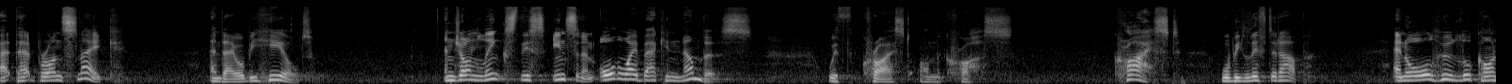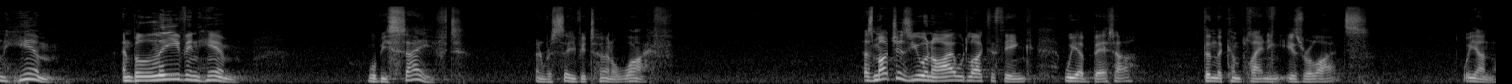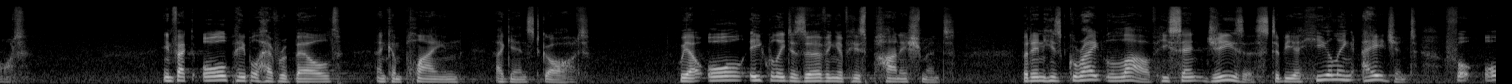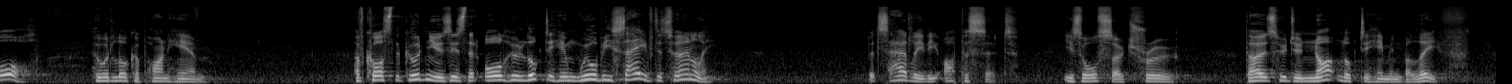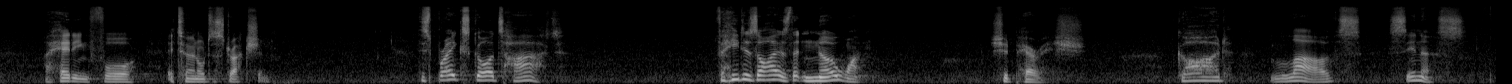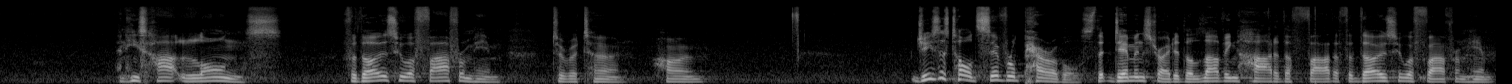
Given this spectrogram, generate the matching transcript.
at that bronze snake and they will be healed. And John links this incident all the way back in Numbers with Christ on the cross. Christ will be lifted up, and all who look on him and believe in him will be saved and receive eternal life. As much as you and I would like to think we are better than the complaining Israelites, we are not. In fact, all people have rebelled and complain against God. We are all equally deserving of his punishment. But in his great love, he sent Jesus to be a healing agent for all who would look upon him. Of course, the good news is that all who look to him will be saved eternally. But sadly, the opposite is also true. Those who do not look to him in belief are heading for eternal destruction. This breaks God's heart, for he desires that no one should perish. God loves sinners, and his heart longs for those who are far from him to return home. Jesus told several parables that demonstrated the loving heart of the Father for those who were far from him.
